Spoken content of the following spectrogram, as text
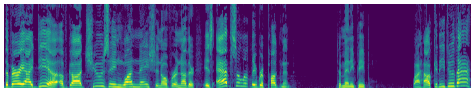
the very idea of God choosing one nation over another is absolutely repugnant to many people. Why, how could he do that?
